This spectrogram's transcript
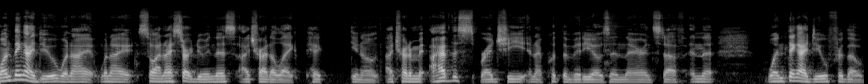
one thing I do when I when I so when I start doing this, I try to like pick, you know, I try to ma- I have this spreadsheet and I put the videos in there and stuff. And the one thing I do for the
